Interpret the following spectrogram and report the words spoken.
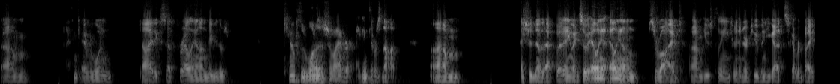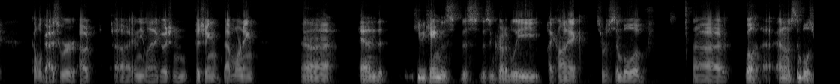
um, I think everyone died except for Elian. Maybe there was, I can't remember if there was one other survivor. I think there was not. Um, I should know that, but anyway, so Elian, Elian survived. Um, he was clinging to an inner tube, and he got discovered by a couple guys who were out uh, in the Atlantic Ocean fishing that morning, uh, and he became this this this incredibly iconic sort of symbol of uh, well, I don't know. Symbol is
